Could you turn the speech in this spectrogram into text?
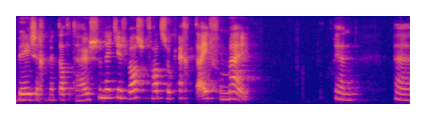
bezig met dat het huis zo netjes was? Of had ze ook echt tijd voor mij? En uh,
